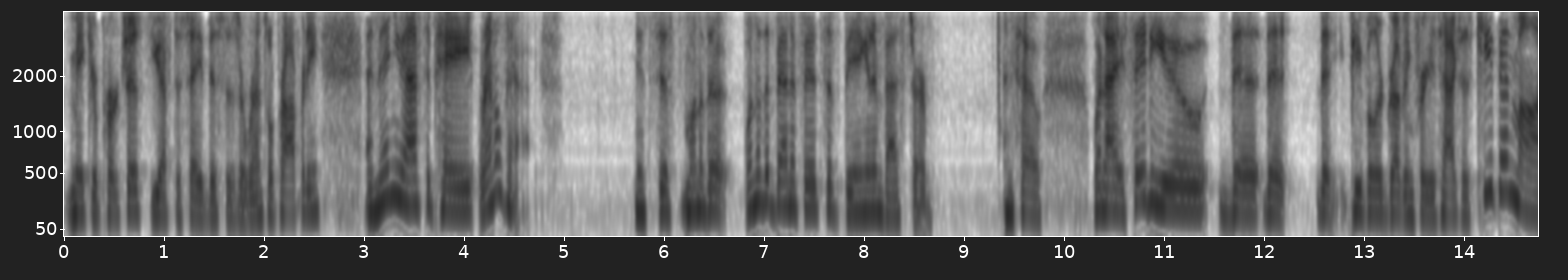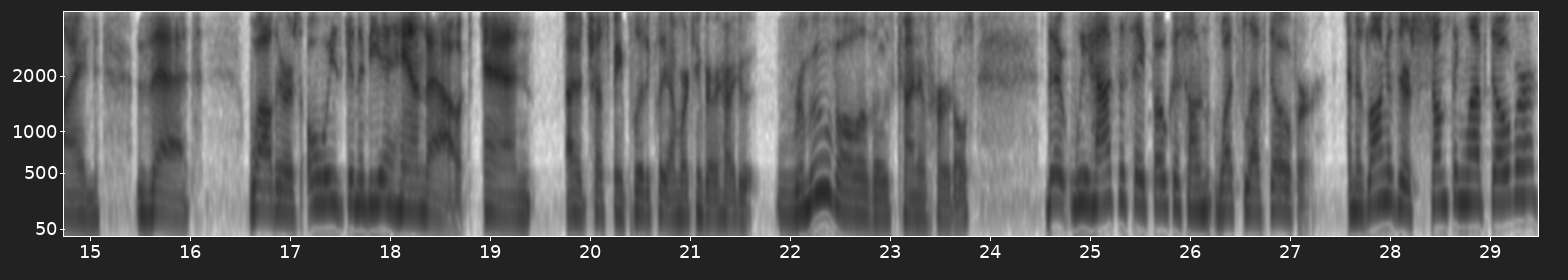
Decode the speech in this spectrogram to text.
make your purchase. You have to say this is a rental property, and then you have to pay rental tax. It's just one of the one of the benefits of being an investor. And so when I say to you that, that, that people are grubbing for your taxes, keep in mind that while there's always going to be a handout and uh, trust me, politically, I'm working very hard to remove all of those kind of hurdles, that we have to stay focused on what's left over. And as long as there's something left over,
